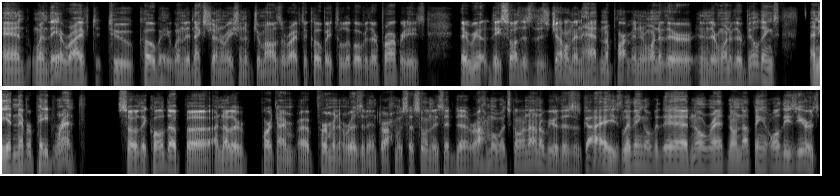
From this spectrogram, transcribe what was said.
And when they arrived to Kobe, when the next generation of Jamals arrived to Kobe to look over their properties, they real they saw this this gentleman had an apartment in one of their in their one of their buildings, and he had never paid rent. So they called up uh, another part-time uh, permanent resident, Rahmu Sassoon. They said, uh, what's going on over here? There's this guy, he's living over there, no rent, no nothing in all these years.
